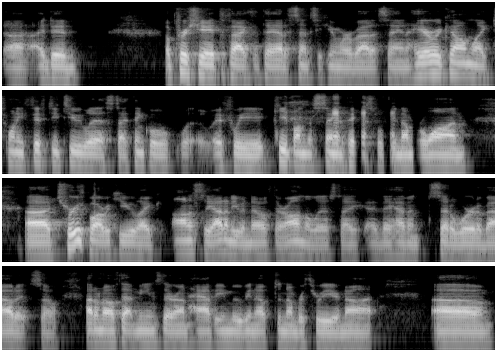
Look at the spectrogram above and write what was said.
Uh, I did appreciate the fact that they had a sense of humor about it, saying, "Here we come, like 2052 list. I think we'll if we keep on the same pace, we'll be number one." Uh, Truth Barbecue, like honestly, I don't even know if they're on the list. I, I, they haven't said a word about it, so I don't know if that means they're unhappy moving up to number three or not. Um,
